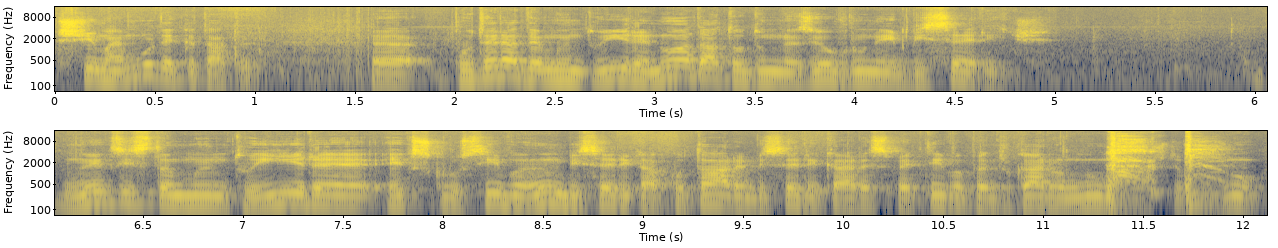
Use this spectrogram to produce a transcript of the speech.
și mai mult decât atât. Puterea de mântuire nu a dat-o Dumnezeu vreunei biserici. Nu există mântuire exclusivă în biserica cutare, biserica respectivă pentru care un nume, nu știu, nu.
